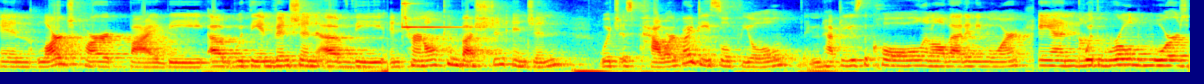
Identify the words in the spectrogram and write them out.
in large part by the uh, with the invention of the internal combustion engine which is powered by diesel fuel. They didn't have to use the coal and all that anymore. And with World Wars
